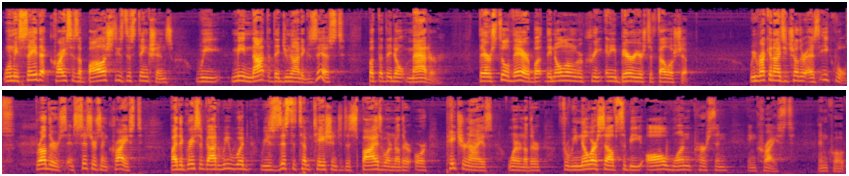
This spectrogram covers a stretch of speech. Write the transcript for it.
when we say that Christ has abolished these distinctions, we mean not that they do not exist, but that they don't matter. They are still there, but they no longer create any barriers to fellowship. We recognize each other as equals, brothers and sisters in Christ. By the grace of God, we would resist the temptation to despise one another or patronize one another, for we know ourselves to be all one person in Christ. End quote.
